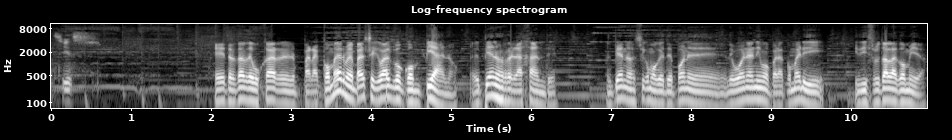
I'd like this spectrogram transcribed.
Así es. Tratar de buscar, para comer me parece que va algo con piano. El piano es relajante. El piano es así como que te pone de, de buen ánimo para comer y, y disfrutar la comida.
